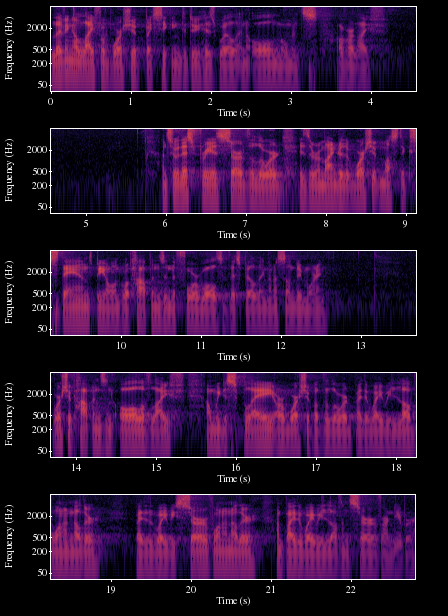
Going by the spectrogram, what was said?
Living a life of worship by seeking to do His will in all moments of our life. And so, this phrase, serve the Lord, is the reminder that worship must extend beyond what happens in the four walls of this building on a Sunday morning. Worship happens in all of life, and we display our worship of the Lord by the way we love one another, by the way we serve one another, and by the way we love and serve our neighbor.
